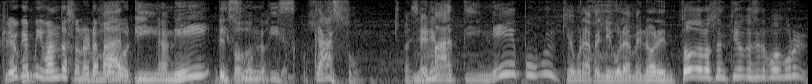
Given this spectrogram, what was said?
Creo que es mi banda sonora favorita de es todos un los tiempos. ¿En serio? Matiné, weón, que es una película menor en todos los sentidos que se te puede ocurrir.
